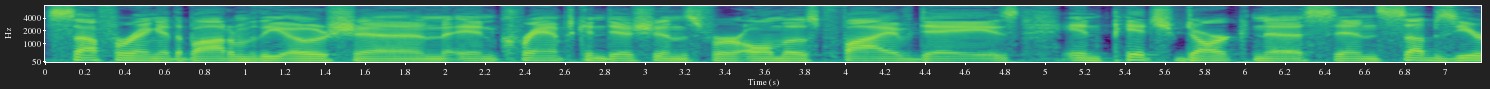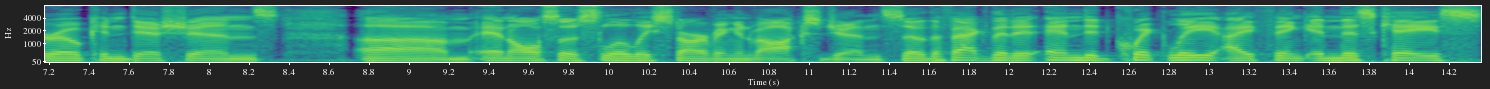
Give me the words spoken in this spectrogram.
suffering at the bottom of the ocean in cramped conditions for almost five days in pitch darkness and sub zero conditions, um, and also slowly starving of oxygen. So the fact that it ended quickly, I think in this case,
